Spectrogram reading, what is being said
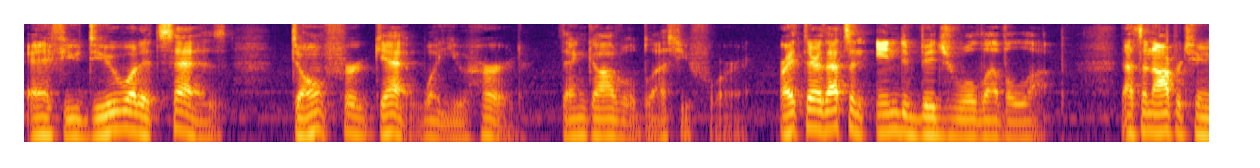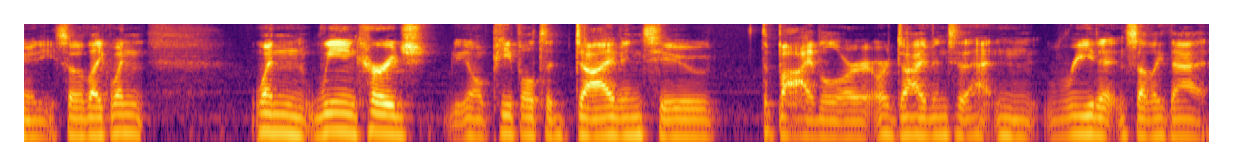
and if you do what it says, don't forget what you heard, then God will bless you for it. Right there, that's an individual level up. That's an opportunity. So, like when when we encourage you know people to dive into the Bible or or dive into that and read it and stuff like that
